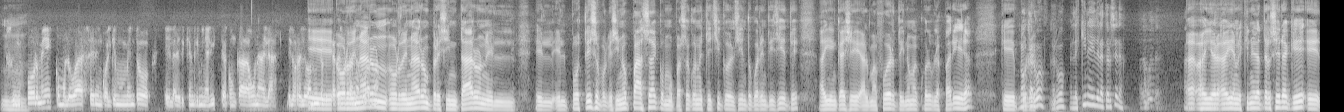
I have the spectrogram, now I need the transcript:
su informe, como lo va a hacer en cualquier momento eh, la dirección criminalística con cada una de las de los relevamientos que eh, ordenaron ordenaron presentaron el, el, el postezo porque si no pasa como pasó con este chico del 147 ahí en calle Almafuerte y no me acuerdo las pareras que no cargó cargó en la esquina ahí de la tercera. A la vuelta Ah, ahí, en la esquina de la tercera que eh,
